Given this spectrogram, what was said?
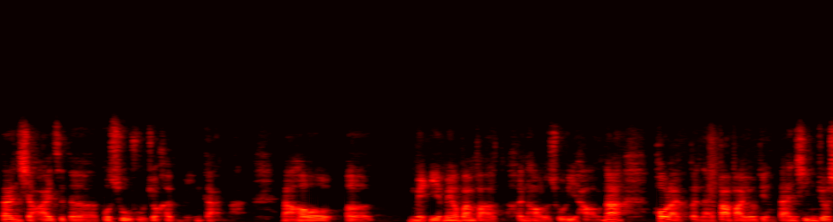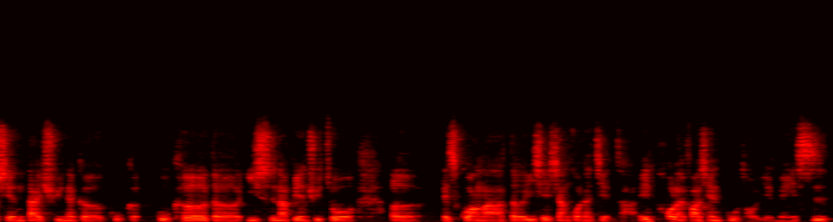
但小孩子的不舒服就很敏感嘛，然后呃。没也没有办法很好的处理好。那后来本来爸爸有点担心，就先带去那个骨科骨科的医师那边去做呃 X 光啊的一些相关的检查。诶，后来发现骨头也没事。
